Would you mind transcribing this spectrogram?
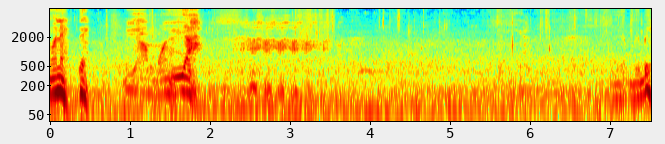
മോനെ ദേ. യാ. യാ, ബേബി.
